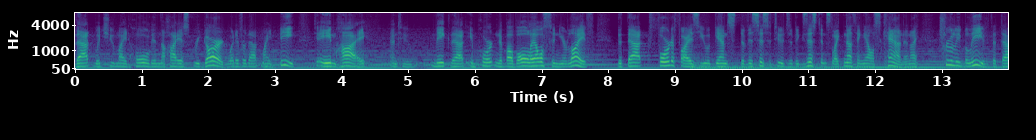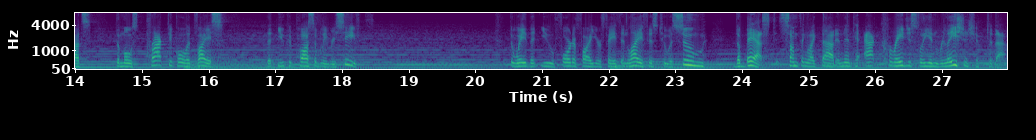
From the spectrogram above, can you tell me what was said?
that which you might hold in the highest regard, whatever that might be, to aim high and to make that important above all else in your life, that that fortifies you against the vicissitudes of existence like nothing else can. And I truly believe that that's the most practical advice that you could possibly receive. The way that you fortify your faith in life is to assume the best, something like that, and then to act courageously in relationship to that.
